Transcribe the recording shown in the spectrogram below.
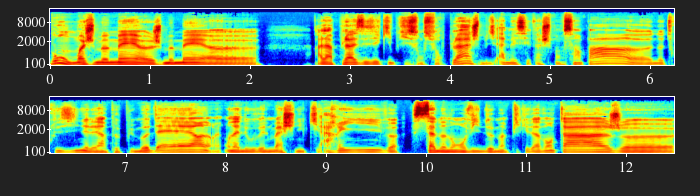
Bon, moi je me mets, euh, je me mets euh, à la place des équipes qui sont sur place, je me dis ah mais c'est vachement sympa, euh, notre usine elle est un peu plus moderne, on a de nouvelles machines qui arrivent, ça donne envie de m'impliquer davantage. Euh,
